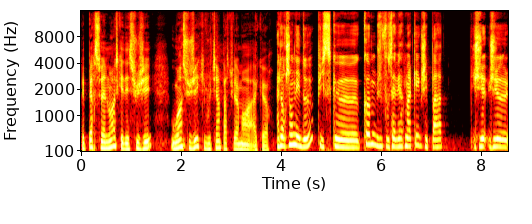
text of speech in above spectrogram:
mais personnellement, est-ce qu'il y a des sujets ou un sujet qui vous tient particulièrement à, cœur? Alors j'en ai deux, puisque comme vous avez remarqué que j'ai pas j'ai je,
